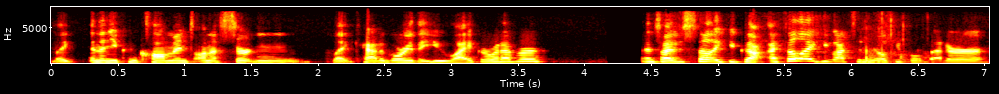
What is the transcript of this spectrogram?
like and then you can comment on a certain like category that you like or whatever and so i just felt like you got i felt like you got to know people better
